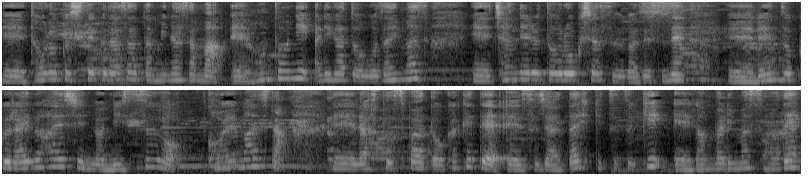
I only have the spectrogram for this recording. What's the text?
え登録してくださった皆様、え本当にありがとうございます、えチャンネル登録者数がですね、え連続ライブ配信の日数を超えました、えラストスパートをかけて、えスジャータ引き続き、え頑張りますので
